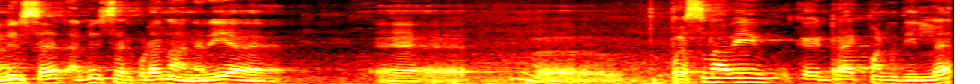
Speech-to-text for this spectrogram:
Aamir sir Aamir sir கூட நான் நிறைய பர்சனாகவே இன்ட்ராக்ட் பண்ணது இல்லை.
